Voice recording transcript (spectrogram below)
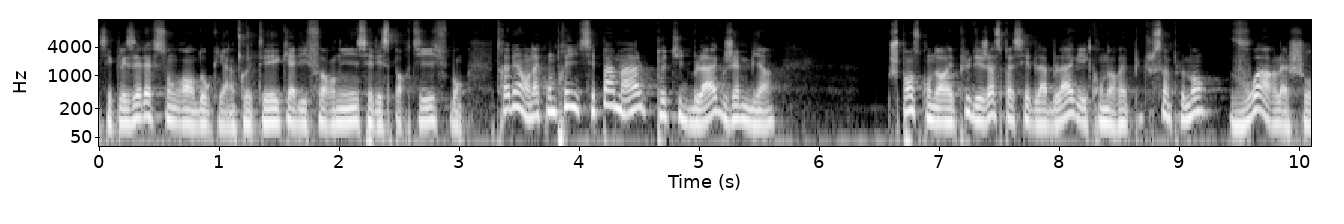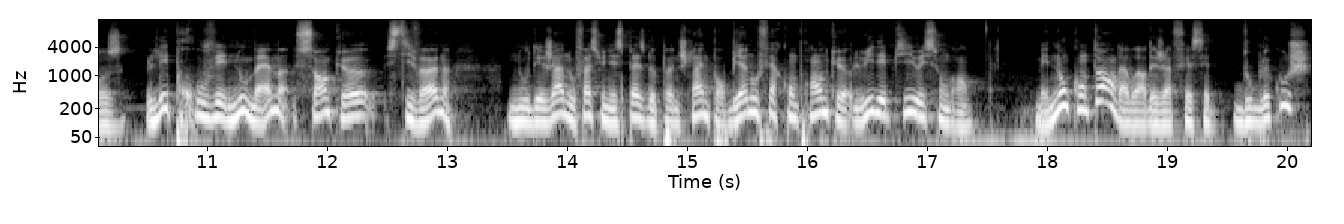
c'est que les élèves sont grands. Donc il y a un côté Californie, c'est des sportifs. Bon, Très bien, on a compris, c'est pas mal, petite blague, j'aime bien. je pense qu'on aurait pu déjà se passer de la blague et qu'on aurait pu tout simplement voir la chose, l'éprouver nous-mêmes sans que Steven nous déjà nous fasse une espèce de punchline pour bien nous faire comprendre que lui il est eux ils sont grands. Mais non content d'avoir déjà fait cette double couche,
